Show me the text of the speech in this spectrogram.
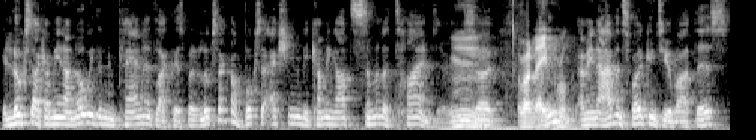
it looks like, I mean, I know we didn't plan it like this, but it looks like our books are actually going to be coming out similar times. Erik. Mm. so around I think- April. I mean, I haven't spoken to you about this.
